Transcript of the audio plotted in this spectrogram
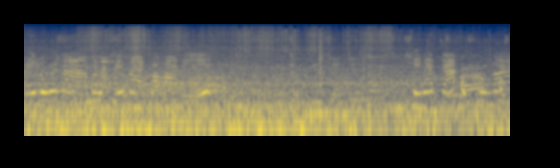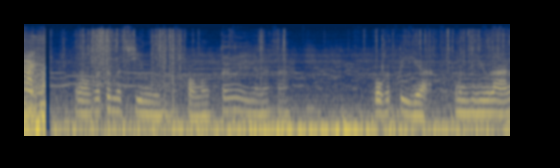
ไม่รู้เวลามาหลังไม่มาประมาณนี้โอเคนะจ๊ะขอบคุณมาก เราก็จะมาชิมของน้องเต้ยกันนะคะ ปกติอะมันมีร้าน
